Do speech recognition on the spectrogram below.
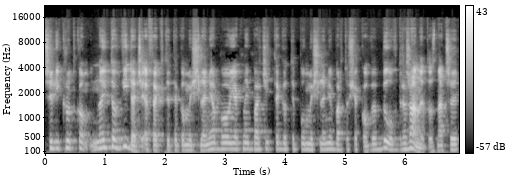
czyli krótko, no i to widać efekty tego myślenia, bo jak najbardziej tego typu myślenie bartosiakowe było wdrażane. To znaczy,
